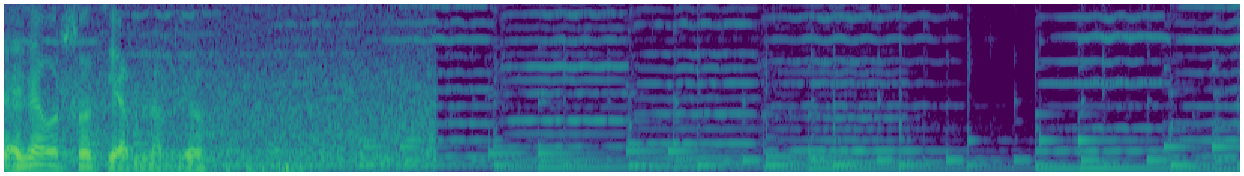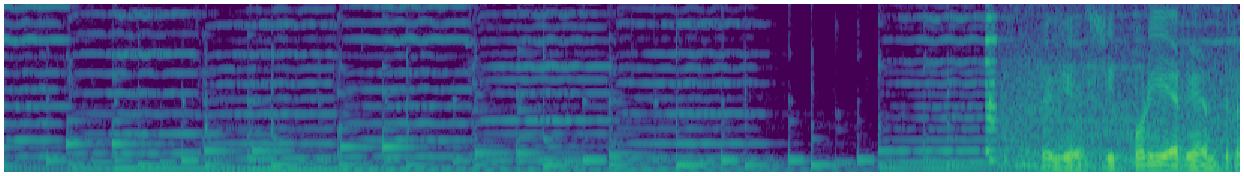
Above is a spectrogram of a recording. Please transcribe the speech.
જાજા વર્ષોથી આમ જો પેલી શ્રી ખોડિયાર યંત્ર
